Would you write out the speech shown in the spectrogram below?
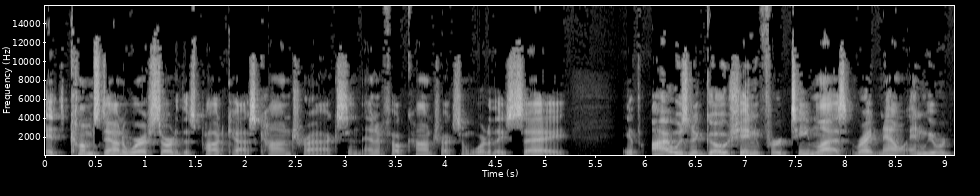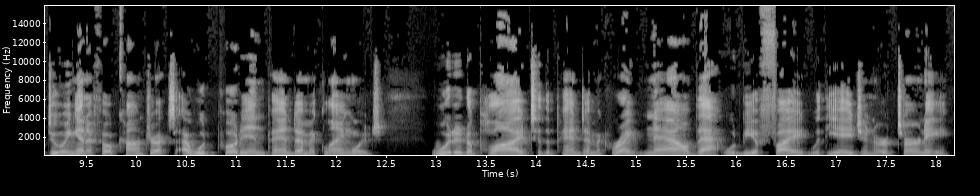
it comes down to where I started this podcast contracts and NFL contracts, and what do they say? If I was negotiating for a team last right now and we were doing NFL contracts, I would put in pandemic language. Would it apply to the pandemic right now? That would be a fight with the agent or attorney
